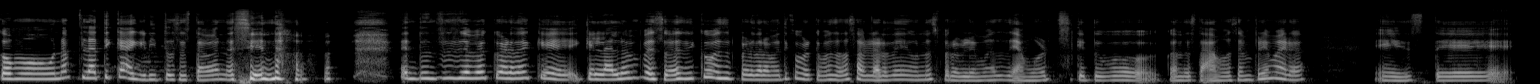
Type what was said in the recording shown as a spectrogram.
como una plática de gritos estaban haciendo. Entonces yo me acuerdo que, que Lalo empezó así como súper dramático porque empezamos a hablar de unos problemas de amor que tuvo cuando estábamos en primero. Este,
